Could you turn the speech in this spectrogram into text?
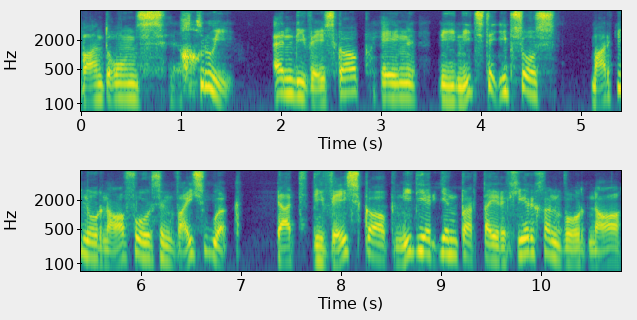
want ons groei in die Weskaap en die nuutste Ipsos Markinor navorsing wys ook dat die Weskaap nie deur een party regeer gaan word na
